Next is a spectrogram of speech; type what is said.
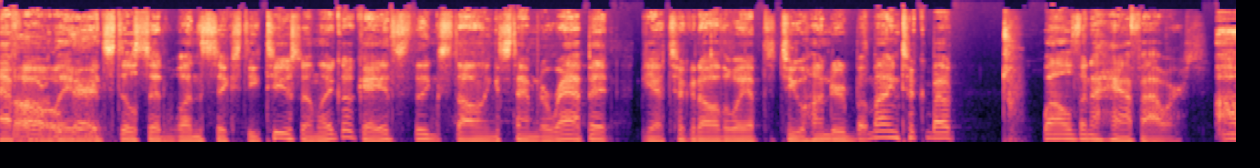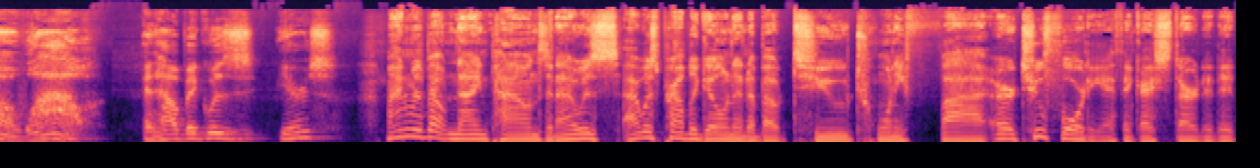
Half Oh, hour later, okay. it still said 162. So I'm like, okay, it's the installing. It's time to wrap it. Yeah, it took it all the way up to 200, but mine took about 12 and a half hours. Oh wow! And how big was yours? Mine was about nine pounds, and I was I was probably going at about two twenty five or two forty. I think I started it,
